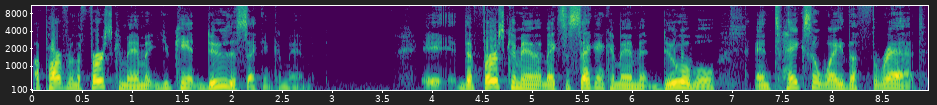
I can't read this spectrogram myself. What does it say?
apart from the first commandment, you can't do the second commandment. It, the first commandment makes the second commandment doable and takes away the threat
